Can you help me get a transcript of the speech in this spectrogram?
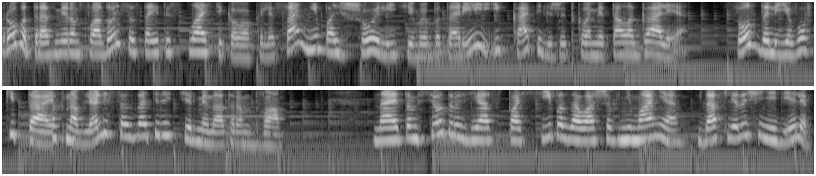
Робот размером с ладонь состоит из пластикового колеса, небольшой литиевой батареи и капель жидкого металла галлия. Создали его в Китае, вдохновлялись создатели Терминатором 2. На этом все, друзья. Спасибо за ваше внимание. До следующей недели.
